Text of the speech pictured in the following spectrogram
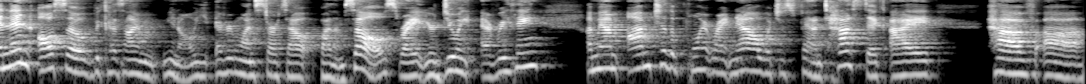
and then also because I'm, you know, everyone starts out by themselves, right? You're doing everything. I mean, I'm, I'm to the point right now, which is fantastic. I have, uh,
